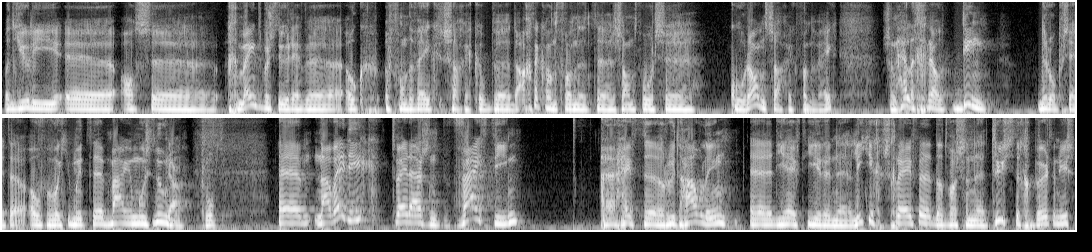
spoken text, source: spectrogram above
Want jullie als gemeentebestuur hebben ook van de week... zag ik op de, de achterkant van het eh, Zandvoortse Courant... zag ik van de week zo'n hele groot ding erop zetten... over wat je met eh, muien moest doen. ja klopt. Ehm, nou weet ik, 2015 eh, heeft eh, Ruud Houweling, eh, die heeft hier een liedje geschreven. Dat was een trieste gebeurtenis.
